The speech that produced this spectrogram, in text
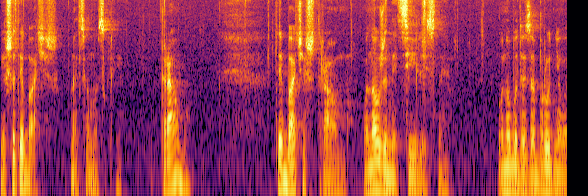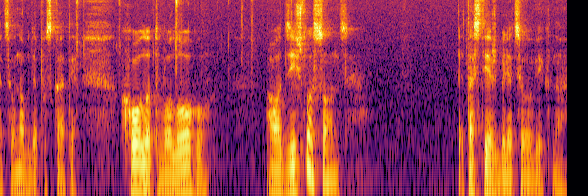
І що ти бачиш на цьому склі? Травму. Ти бачиш травму. Воно вже не цілісне. Воно буде забруднюватися, воно буде пускати холод, вологу. А от зійшло сонце. та стоїш біля цього вікна.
